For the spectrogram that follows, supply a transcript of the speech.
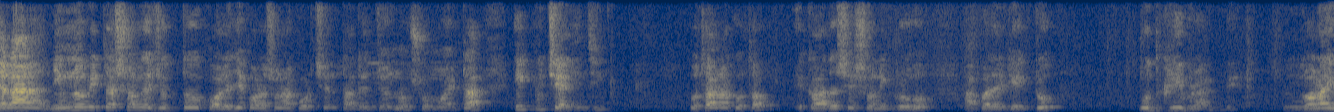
যারা নিম্নবিদ্যার সঙ্গে যুক্ত কলেজে পড়াশোনা করছেন, তাদের জন্য সময়টা একটু চ্যালেঞ্জিং কোথাও না কোথাও একাদশের শনি গ্রহ আপনাদেরকে একটু উদ্গ্রীব রাখবে, লড়াই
